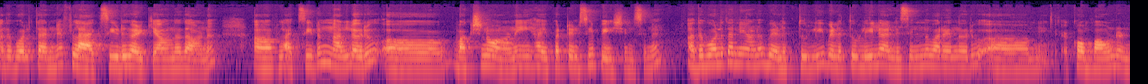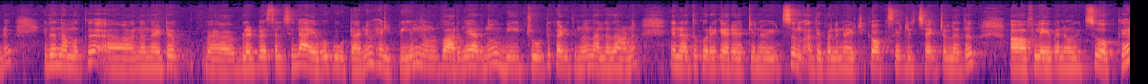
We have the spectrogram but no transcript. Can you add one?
അതുപോലെ തന്നെ ഫ്ലാക്സീഡ് കഴിക്കാവുന്നതാണ്. ഫ്ലാക്സീഡും നല്ലൊരു ഭക്ഷണമാണ് ഈ ഹൈപ്പർ ടെൻസി പേഷ്യൻസിന് അതുപോലെ തന്നെയാണ് വെളുത്തുള്ളി. വെളുത്തുള്ളിയിൽ അലിസിൻ എന്ന് പറയുന്ന ഒരു കോമ്പൗണ്ട് ഉണ്ട്. ഇത് നമുക്ക് നന്നായിട്ട് ബ്ലഡ് വെസൽസിന്റെ അയവ് കൂട്ടാനും ഹെൽപ്പ് ചെയ്യും. നമ്മൾ പറഞ്ഞായിരുന്നു ബീട്രൂട്ട് കഴിക്കുന്നത് നല്ലതാണ്. ഇതിനകത്ത് കുറേ കെരാറ്റിനോയിഡ്സും അതേപോലെ നൈട്രിക് ഓക്സൈഡ് റിച്ച് ആയിട്ടുള്ളതും ഫ്ലേവനോയിഡ്സും ഒക്കെ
